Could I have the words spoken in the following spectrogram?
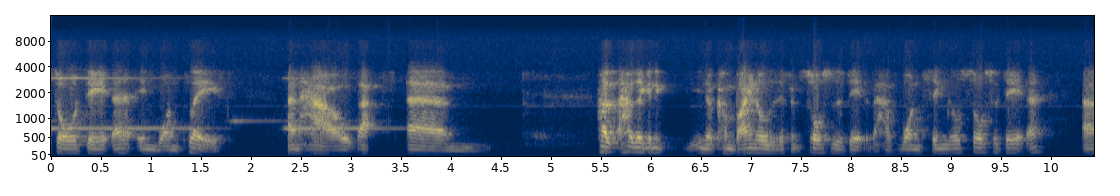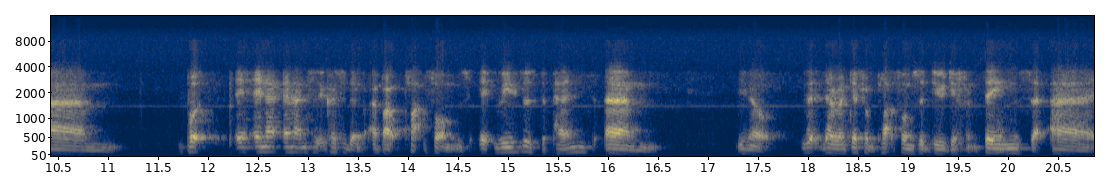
store data in one place and how that um, how how they're going to you know combine all the different sources of data that have one single source of data. Um, but in, in answer to the question about platforms, it really does depend. Um, you know, th- there are different platforms that do different things. Uh,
